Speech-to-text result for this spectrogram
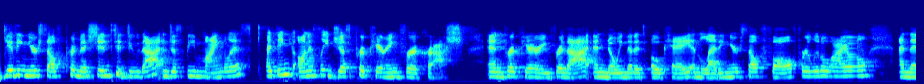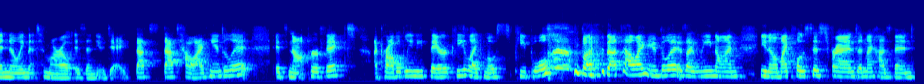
giving yourself permission to do that and just be mindless. I think honestly, just preparing for a crash and preparing for that and knowing that it's okay and letting yourself fall for a little while and then knowing that tomorrow is a new day. That's that's how i handle it. It's not perfect. I probably need therapy like most people but that's how i handle it is i lean on you know my closest friends and my husband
